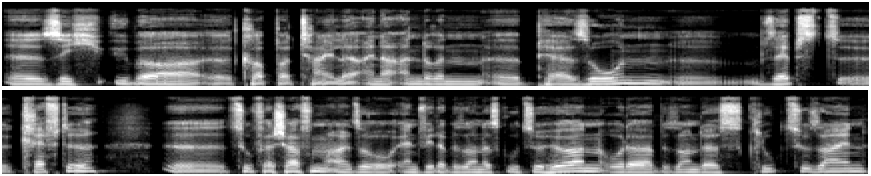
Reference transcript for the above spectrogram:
äh, sich über äh, Körperteile einer anderen äh, Person selbst Kräfte äh, zu verschaffen, also entweder besonders gut zu hören oder besonders klug zu sein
